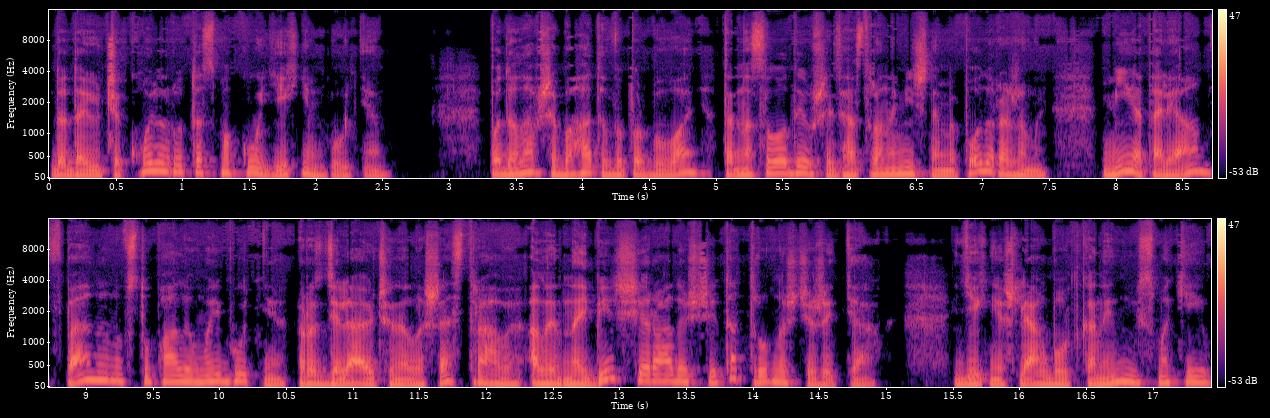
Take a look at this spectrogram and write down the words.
додаючи кольору та смаку їхнім будням. Подолавши багато випробувань та насолодившись гастрономічними подорожами, Мія та Ліам впевнено вступали в майбутнє, розділяючи не лише страви, але й найбільші радощі та труднощі життя. Їхній шлях був тканиною смаків,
